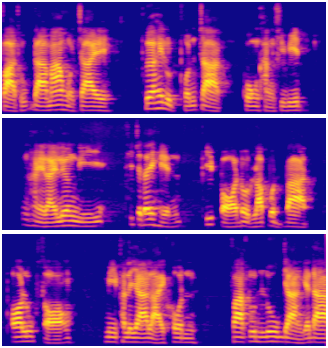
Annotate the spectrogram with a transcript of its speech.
ฝ่าทุกดราม่าหัวใจ เพื่อให้หลุดพ้นจากกงขังชีวิต ซึ่งไฮไลท์เรื่องนี้ที่จะได้เห็นพี่ป๋อโดดรับบทบาท พ่อลูกสอง มีภรรยาหลายคน ฝากรุ่นลูกอย่างยดา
